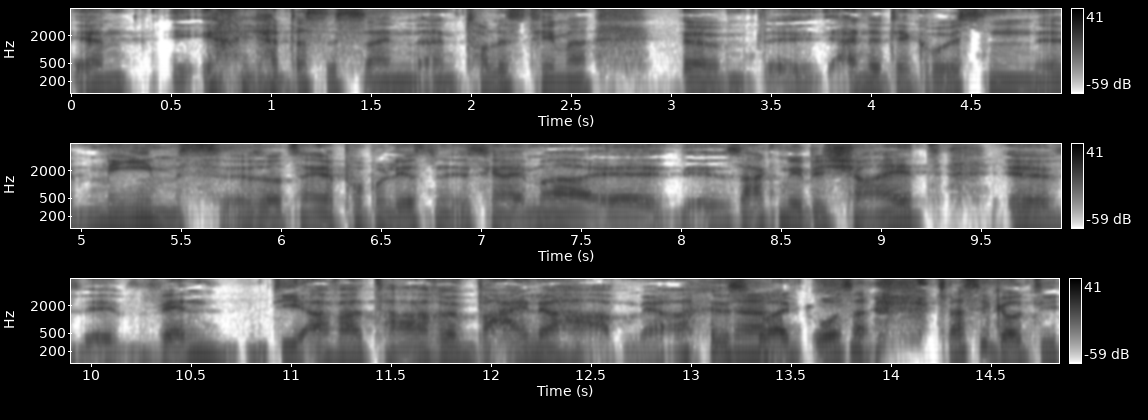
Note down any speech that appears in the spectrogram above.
Ähm, ja, das ist ein, ein tolles Thema ähm, einer der größten äh, Memes, äh, sozusagen der populärsten, ist ja immer, äh, sag mir Bescheid, äh, wenn die Avatare Beine haben. Ja, ist ja. so ein großer Klassiker. Und die,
